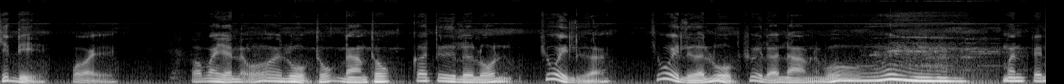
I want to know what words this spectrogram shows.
คิดดี ปล่อยพอมาเห็นโอ้ยรูปทุกนามทุกก็ตื้อเรือล้น ช่วยเหลือ ช่วยเหลือรูปช่วยเหลือนามโอ้ยมันเป็น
